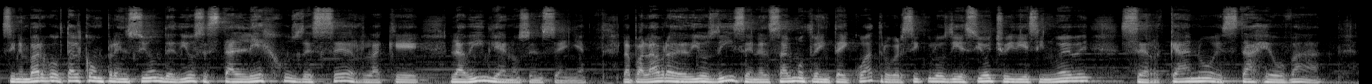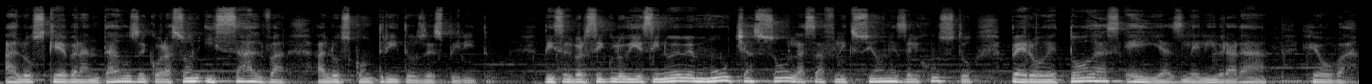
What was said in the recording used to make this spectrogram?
Sin embargo, tal comprensión de Dios está lejos de ser la que la Biblia nos enseña. La palabra de Dios dice en el Salmo 34, versículos 18 y 19, cercano está Jehová a los quebrantados de corazón y salva a los contritos de espíritu. Dice el versículo 19, muchas son las aflicciones del justo, pero de todas ellas le librará Jehová.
